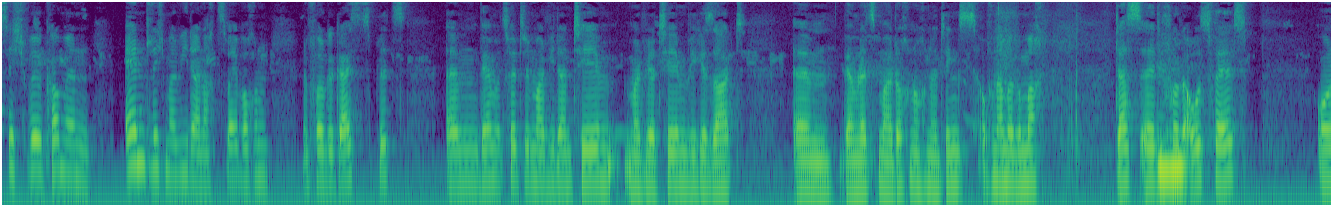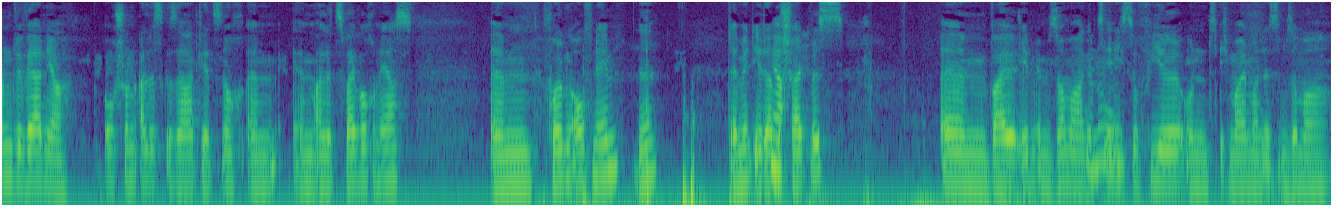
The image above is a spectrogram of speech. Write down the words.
herzlich willkommen. Endlich mal wieder nach zwei Wochen eine Folge Geistesblitz. Ähm, wir haben jetzt heute mal wieder ein Themen, mal wieder Themen, wie gesagt. Ähm, wir haben letztes Mal doch noch eine Dingsaufnahme gemacht, dass äh, die Folge ausfällt. Und wir werden ja auch schon alles gesagt, jetzt noch ähm, ähm, alle zwei Wochen erst ähm, Folgen aufnehmen, ne? damit ihr da Ja. Bescheid wisst. Ähm, weil eben im Sommer gibt es eh Genau. nicht so viel und ich meine, man ist im Sommer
